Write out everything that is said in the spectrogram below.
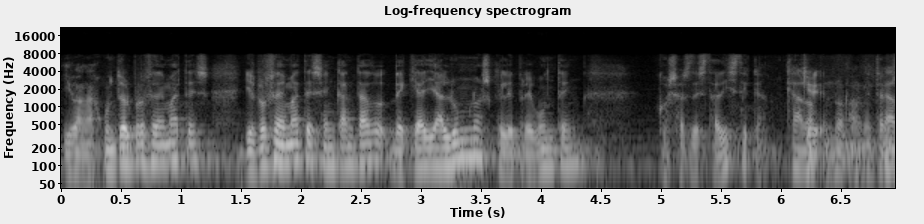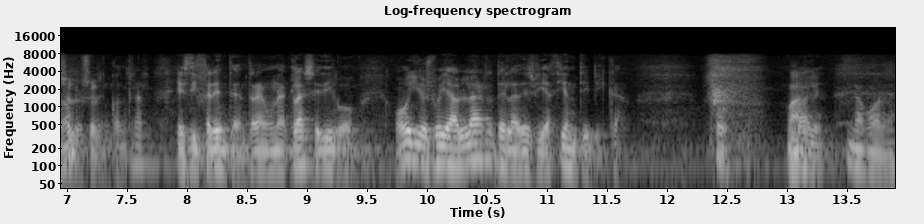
Y van adjunto el profe de mates y el profe de mates encantado de que haya alumnos que le pregunten cosas de estadística, Claro, que normalmente claro. no se lo suele encontrar. Es diferente a entrar en una clase y digo, hoy os voy a hablar de la desviación típica. Vale. De acuerdo.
